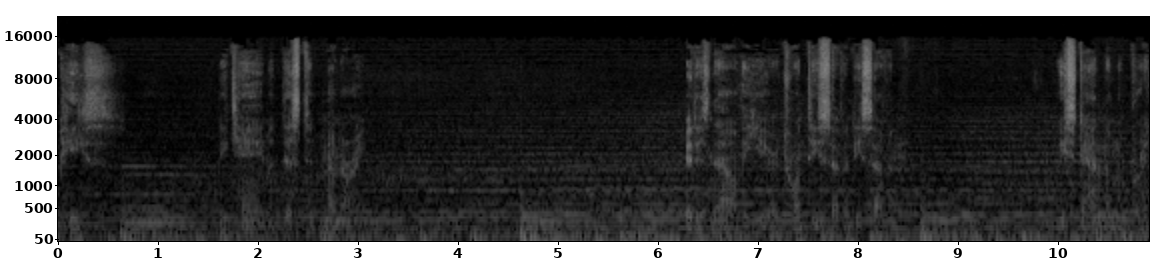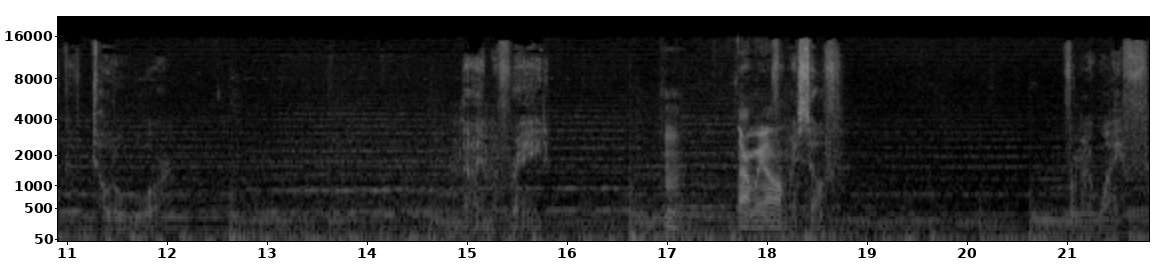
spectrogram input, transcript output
Peace became a distant memory. It is now the year 2077. We stand on the brink of total war. And I am afraid. Hmm. Aren't we all? For myself. For my wife.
